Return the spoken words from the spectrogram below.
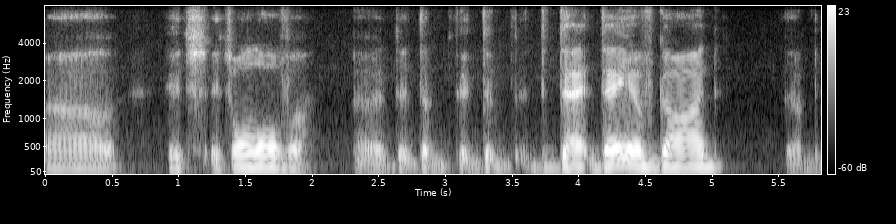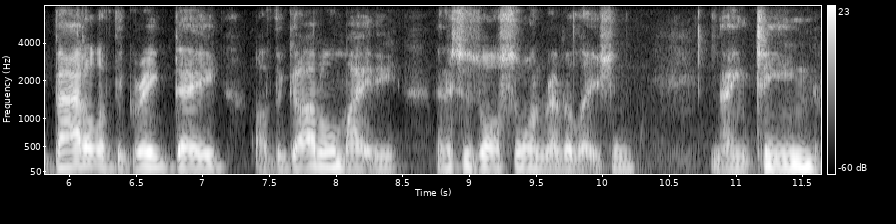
uh, it's it's all over. Uh, the, the, the, the, day of God, the, the battle of the great day of the God Almighty, and this is also in Revelation 19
